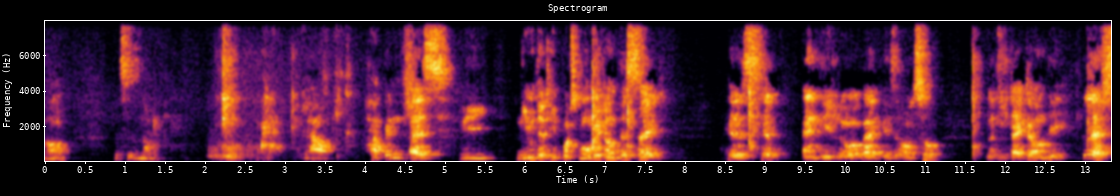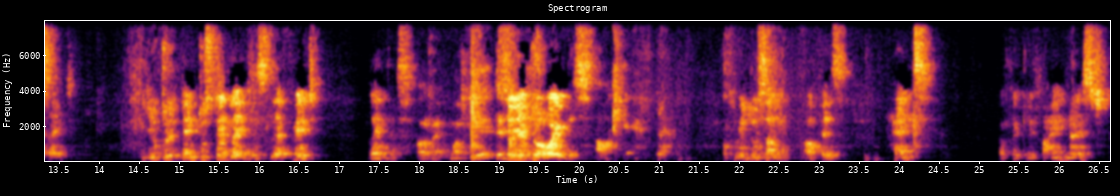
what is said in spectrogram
No, this is not. Now, happened as we knew that he puts more weight on this side, his hip and the lower back is also little tighter on the left side. You tend to stand like this, left weight like this. All right. Well, yeah, So you have to avoid this. Okay. So we'll do some of his hands. Perfectly fine. Wrist,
